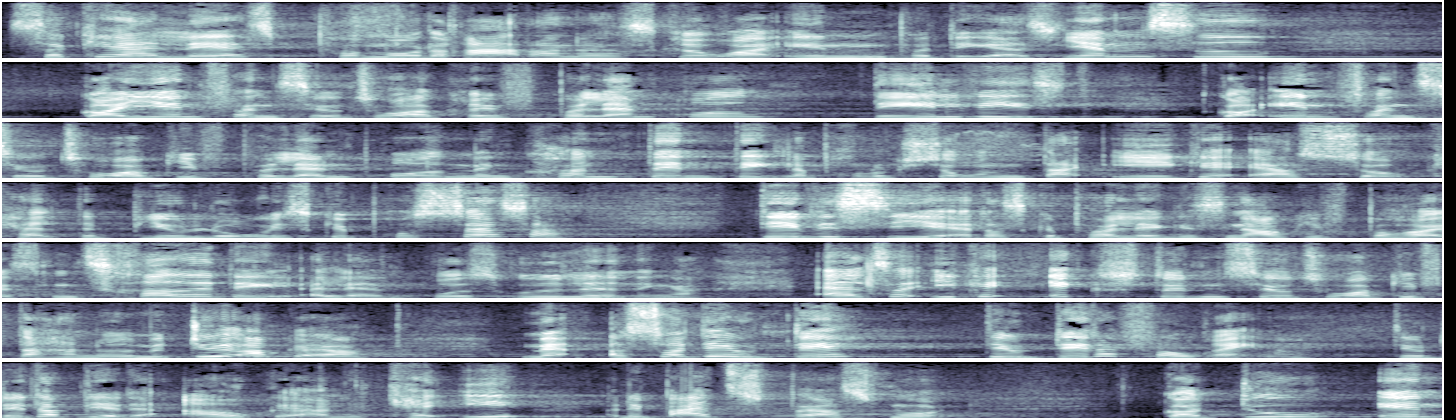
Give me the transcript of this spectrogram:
Så kan jeg læse på Moderaterne, skriver inde på deres hjemmeside, går I ind for en CO2-afgift på landbruget? Delvist går ind for en CO2-afgift på landbruget, men kun den del af produktionen, der ikke er såkaldte biologiske processer. Det vil sige, at der skal pålægges en afgift på højst en tredjedel af landbrugets udledninger. Altså, I kan ikke støtte en CO2-afgift, der har noget med dyr at gøre. Men, og så er det jo det, det er jo det, der forurener. Det er jo det, der bliver det afgørende. Kan I, og det er bare et spørgsmål, går du ind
